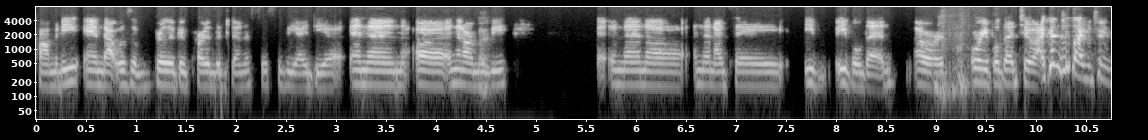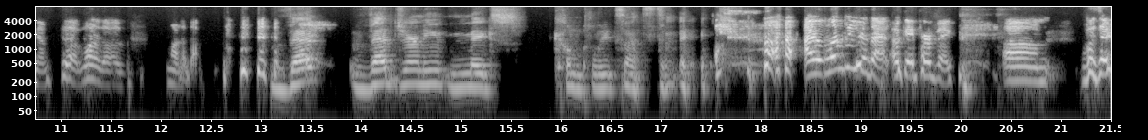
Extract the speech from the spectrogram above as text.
comedy, and that was a really big part of the genesis of the idea. And then uh, and then our movie. And then, uh, and then I'd say Evil Dead or or Evil Dead Two. I couldn't decide between them. One of those one of them. That that journey makes complete sense to me. I love to hear that. Okay, perfect. Um, was there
